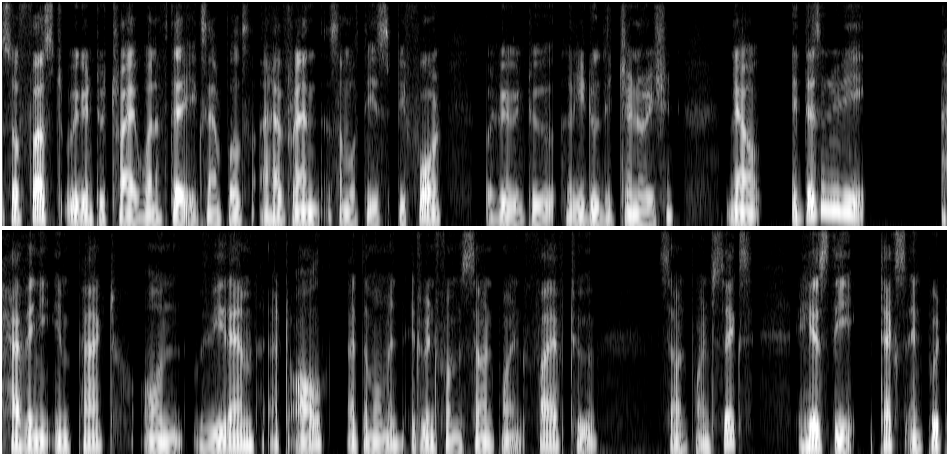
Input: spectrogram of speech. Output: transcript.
So first we're going to try one of the examples. I have ran some of these before, but we're going to redo the generation. Now, it doesn't really have any impact on VRAM at all at the moment. It went from 7.5 to 7.6. Here's the text input.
